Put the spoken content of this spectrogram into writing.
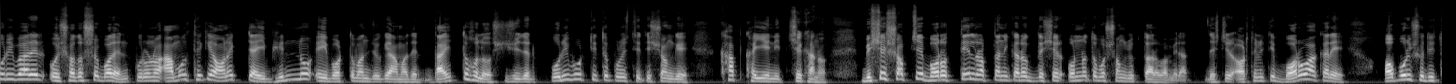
পরিবারের ওই সদস্য বলেন, পুরনো আমল থেকে অনেকটাই ভিন্ন এই বর্তমান যুগে আমাদের দায়িত্ব হলো শিশুদের পরিবর্তিত পরিস্থিতির সঙ্গে খাপ খাইয়ে নি শেখানো। বিশ্বের সবচেয়ে বড় তেল রপ্তানিকারক দেশের অন্যতম সংযুক্ত আরব আমিরাত। দেশটির অর্থনীতি বড় আকারে অপরিশোধিত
